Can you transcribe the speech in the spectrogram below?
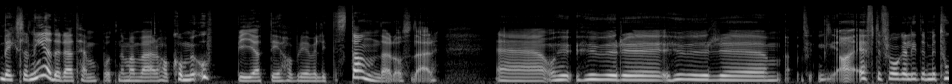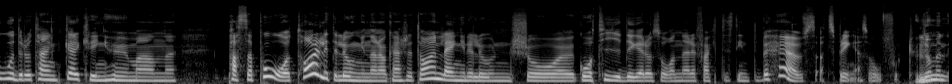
växla ner det där tempot när man väl har kommit upp i att det har blivit lite standard och sådär. Eh, och hur, hur, hur ja, efterfråga lite metoder och tankar kring hur man passar på och tar det lite lugnare och kanske ta en längre lunch och gå tidigare och så när det faktiskt inte behövs att springa så fort. Ja, men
